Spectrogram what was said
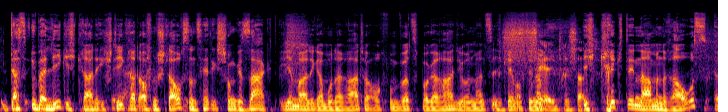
Das überlege ich gerade. Ich stehe gerade auf dem Schlauch, sonst hätte ich es schon gesagt. Ehemaliger Moderator auch vom Würzburger Radio und meinst du, ich käme auf den Sehr Namen? interessant. Ich krieg den Namen raus, äh,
